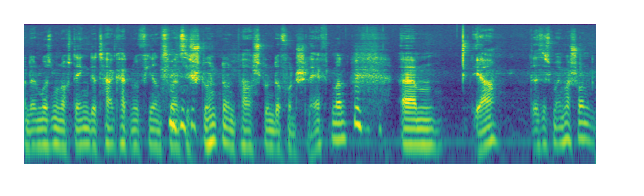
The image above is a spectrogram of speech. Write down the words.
Und dann muss man noch denken, der Tag hat nur 24 Stunden und ein paar Stunden davon schläft man. ähm, ja, das ist manchmal schon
